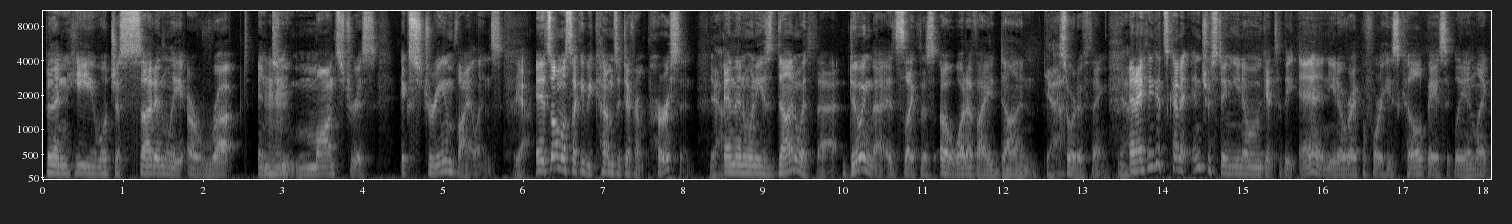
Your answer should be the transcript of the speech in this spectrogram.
but then he will just suddenly erupt into monstrous, extreme violence. Yeah. And it's almost like he becomes a different person. Yeah. And then when he's done with that, doing that, it's like this, oh, what have I done? Yeah. Sort of thing. Yeah. And I think it's kind of interesting, you know, when we get to the end, you know, right before he's killed, basically, and like,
